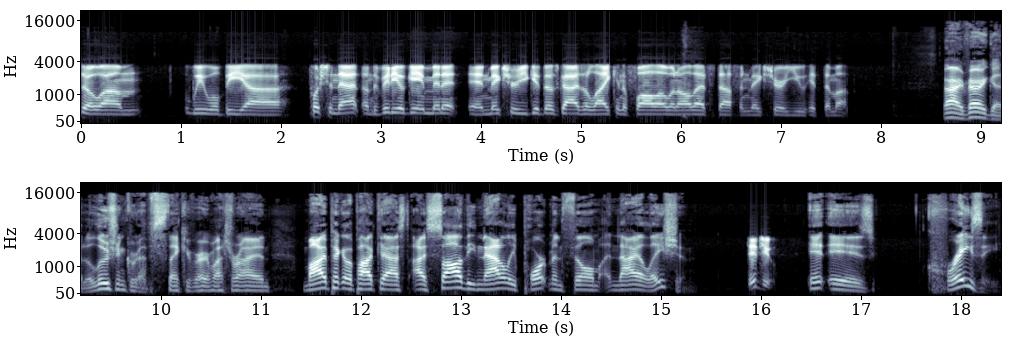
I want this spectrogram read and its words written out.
So um, we will be uh, pushing that on the video game minute, and make sure you give those guys a like and a follow and all that stuff, and make sure you hit them up. All right, very good. Illusion Grips. Thank you very much, Ryan. My pick of the podcast. I saw the Natalie Portman film Annihilation. Did you? It is crazy.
